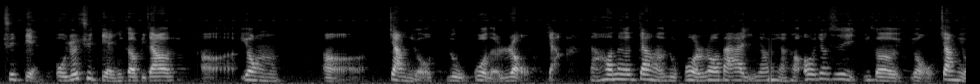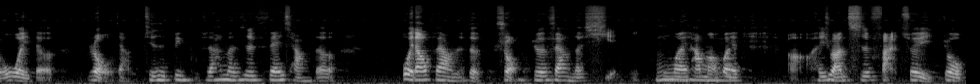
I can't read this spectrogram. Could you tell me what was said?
去点，我就去点一个比较呃用呃酱油卤过的肉这样，然后那个酱油卤过的肉，大家一定会想说，哦，就是一个有酱油味的肉这样，其实并不是，他们是非常的味道非常的的重，就是非常的咸，因为他们会。啊，很喜欢吃饭，所以就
